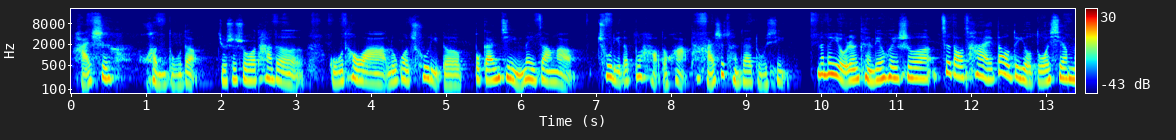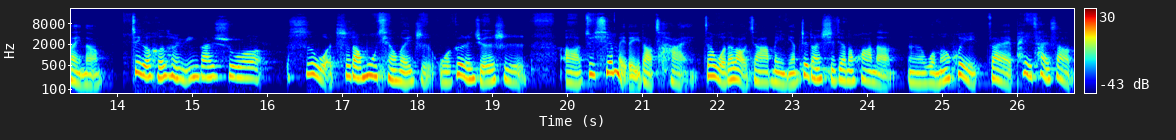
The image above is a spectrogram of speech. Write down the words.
还是很毒的。就是说，它的骨头啊，如果处理的不干净，内脏啊处理的不好的话，它还是存在毒性。那么有人肯定会说，这道菜到底有多鲜美呢？这个河豚鱼应该说是我吃到目前为止，我个人觉得是啊最鲜美的一道菜。在我的老家，每年这段时间的话呢，嗯，我们会在配菜上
